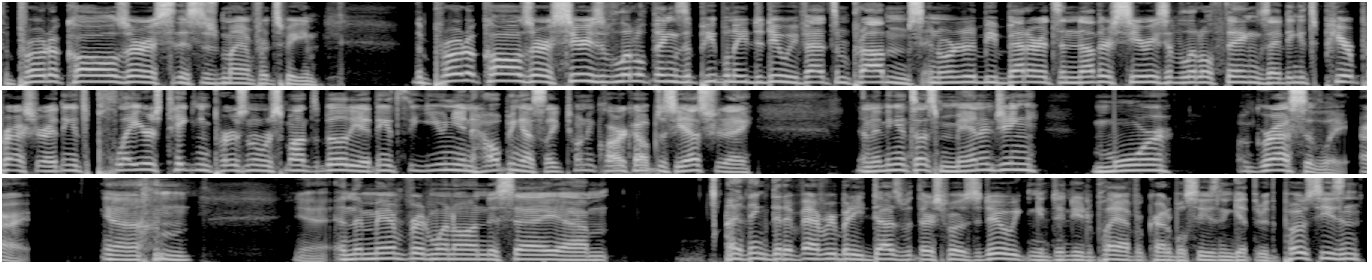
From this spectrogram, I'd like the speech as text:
The protocols are, this is my Manfred speaking. The protocols are a series of little things that people need to do. We've had some problems. In order to be better, it's another series of little things. I think it's peer pressure. I think it's players taking personal responsibility. I think it's the union helping us, like Tony Clark helped us yesterday. And I think it's us managing more aggressively. All right. Um, yeah. And then Manfred went on to say, um, I think that if everybody does what they're supposed to do, we can continue to play, have a credible season, and get through the postseason.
